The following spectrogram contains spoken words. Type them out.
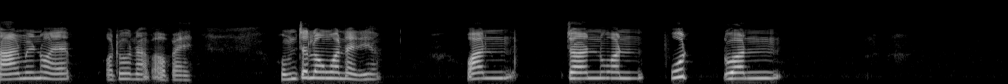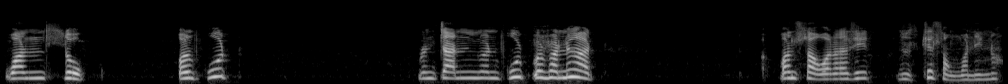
นานไม่น่อยขอโทษนะเอาไป ผมจะลงวันไหนดีครับวันจันทร์วันพุธวัน วันศุกร์วันพุธวันจันทร์วันพุธวันพฤหัสวันเสาร์วันอาทิตย์หยุดแค่สองวันเองเนาะ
